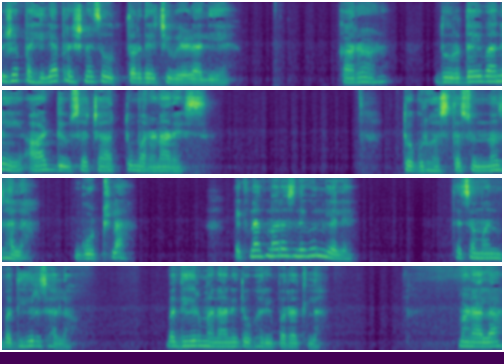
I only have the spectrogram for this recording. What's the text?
तुझ्या पहिल्या प्रश्नाचं उत्तर द्यायची वेळ आली आहे. कारण दुर्दैवाने आठ दिवसाच्या आत तू मरणार आहेस. तो गृहस्थ सुन्न झाला गोठला. एकनाथ महाराज निघून गेले. त्याचं मन बधीर झालं. बधीर मनाने तो घरी परतला. म्हणाला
